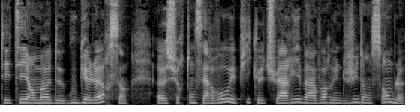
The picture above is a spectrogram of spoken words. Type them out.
tu étais en mode Google Earth euh, sur ton cerveau et puis que tu arrives à avoir une vue d'ensemble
